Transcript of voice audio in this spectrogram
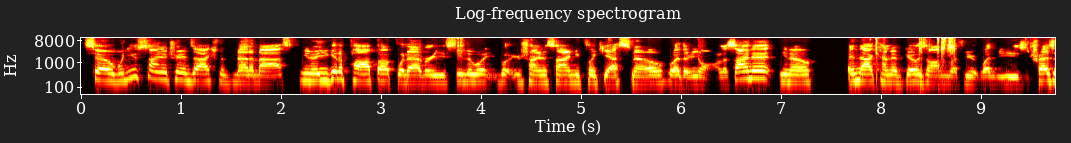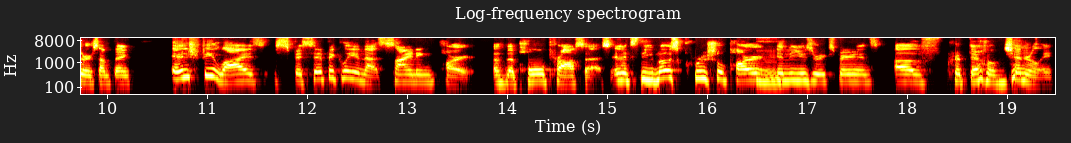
So when you sign a transaction with MetaMask, you know, you get a pop up, whatever. You see the what, what you're trying to sign. You click yes, no, whether you don't want to sign it, you know, and that kind of goes on with your whether you use a Trezor or something. Entropy lies specifically in that signing part of the whole process, and it's the most crucial part mm. in the user experience of crypto generally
